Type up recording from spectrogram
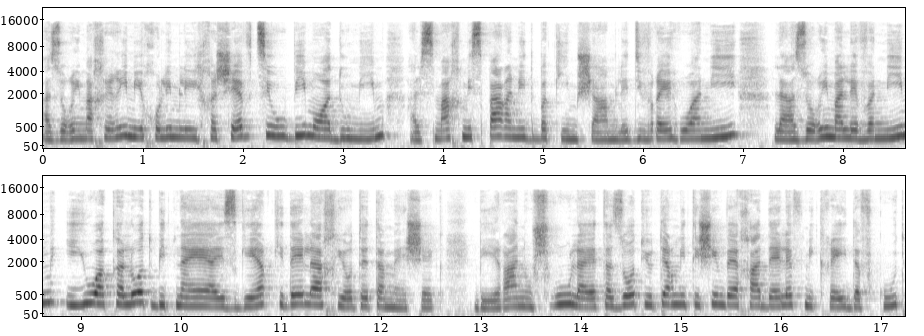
אזורים אחרים יכולים להיחשב צהובים או אדומים על סמך מספר הנדבקים שם. לדברי רואני, לאזורים הלבנים יהיו הקלות בתנאי ההסגר כדי להחיות את המשק. באיראן אושרו לעת הזאת יותר מ-91 אלף מקרי הידבקות,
